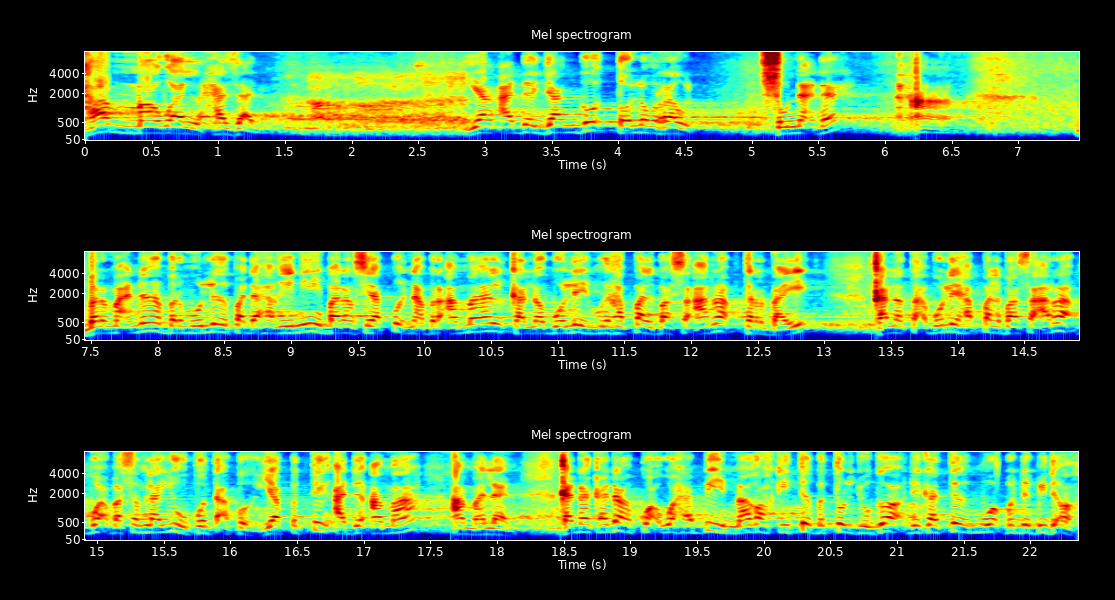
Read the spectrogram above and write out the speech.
hamma wal hazan. Yang ada janggut tolong raut. Sunat dah. Ha. Bermakna bermula pada hari ini barang siapa nak beramal kalau boleh menghafal bahasa Arab terbaik. Kalau tak boleh hafal bahasa Arab buat bahasa Melayu pun tak apa. Yang penting ada amal amalan. Kadang-kadang puak Wahabi marah kita betul juga dia kata buat benda bidah.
